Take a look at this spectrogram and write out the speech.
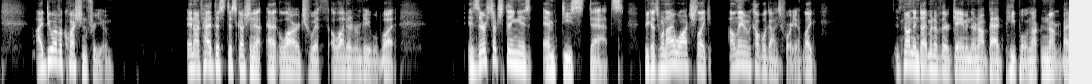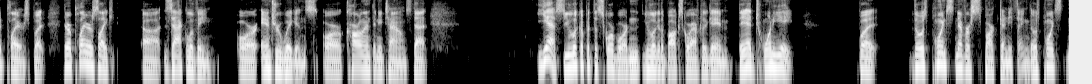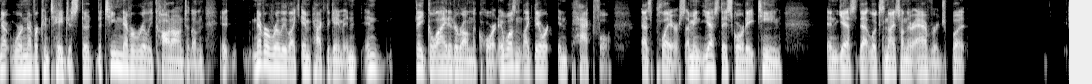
i do have a question for you and i've had this discussion at, at large with a lot of different people but is there such thing as empty stats because when i watch like i'll name a couple guys for you like it's not an indictment of their game and they're not bad people not not bad players but there are players like uh, Zach LaVine or Andrew Wiggins or Karl-Anthony Towns that yes, you look up at the scoreboard and you look at the box score after the game. They had 28, but those points never sparked anything. Those points ne- were never contagious. The the team never really caught on to them. It never really like impacted the game, and and they glided around the court. It wasn't like they were impactful as players. I mean, yes, they scored 18, and yes, that looks nice on their average, but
